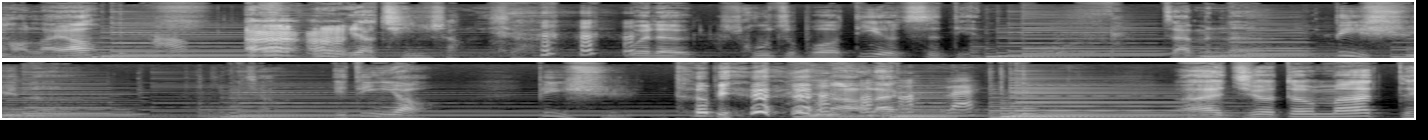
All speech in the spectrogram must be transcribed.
好，来啊、哦！好咳咳，要清赏一下。为了胡主播第二次点播，咱们呢必须呢怎么讲？一定要必须特别好来来。爱就多么的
